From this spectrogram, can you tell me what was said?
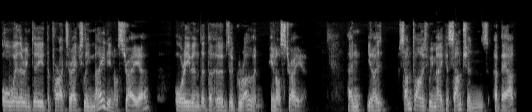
or whether indeed the products are actually made in Australia or even that the herbs are grown in Australia. And, you know, sometimes we make assumptions about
